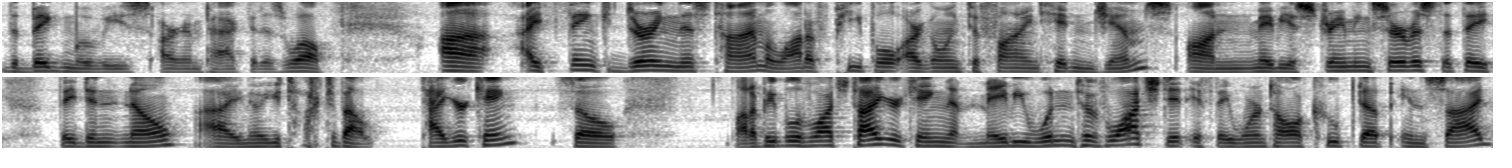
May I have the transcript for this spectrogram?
the big movies are impacted as well. Uh, I think during this time, a lot of people are going to find hidden gems on maybe a streaming service that they they didn't know. I know you talked about Tiger King. So a lot of people have watched Tiger King that maybe wouldn't have watched it if they weren't all cooped up inside.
